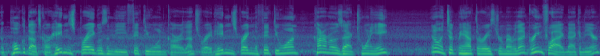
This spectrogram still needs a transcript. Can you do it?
The polka dots car. Hayden Sprague was in the 51 car. That's right. Hayden Sprague in the 51. Connor Mosack 28. It only took me half the race to remember that. Green flag back in the air.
